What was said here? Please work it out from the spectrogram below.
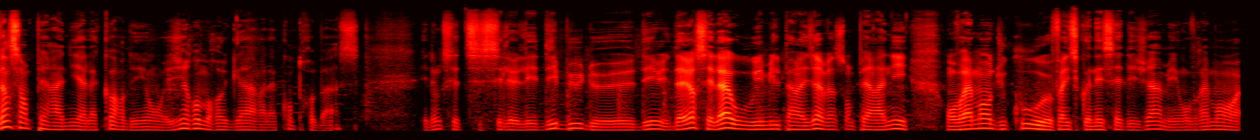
Vincent Perrani à l'accordéon et Jérôme Regard à la contrebasse. Et donc, c'est- c'est le- les débuts de. D'ailleurs, c'est là où Émile Parisien et Vincent Perrani ont vraiment, du coup, euh, enfin, ils se connaissaient déjà, mais ont vraiment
